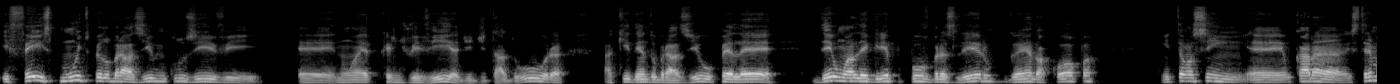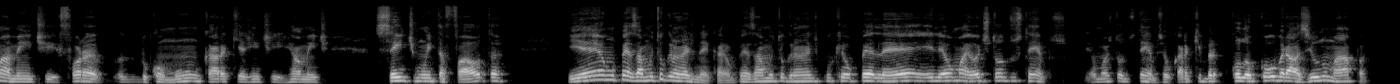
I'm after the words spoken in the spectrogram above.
e fez muito pelo Brasil, inclusive é, numa época que a gente vivia de ditadura, aqui dentro do Brasil, o Pelé deu uma alegria para o povo brasileiro, ganhando a Copa. Então, assim, é um cara extremamente fora do comum, um cara que a gente realmente sente muita falta. E é um pesar muito grande, né, cara? Um pesar muito grande, porque o Pelé, ele é o maior de todos os tempos. É o maior de todos os tempos. É o cara que colocou o Brasil no mapa.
